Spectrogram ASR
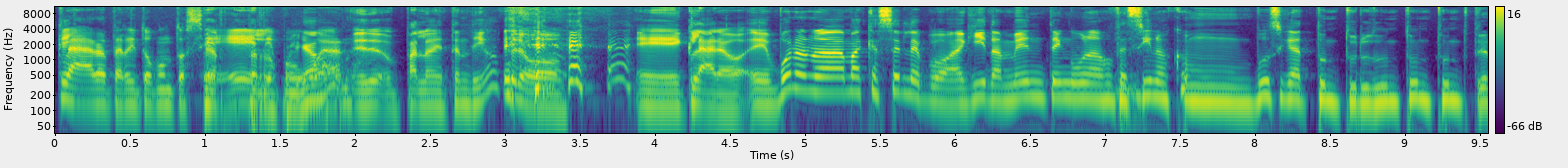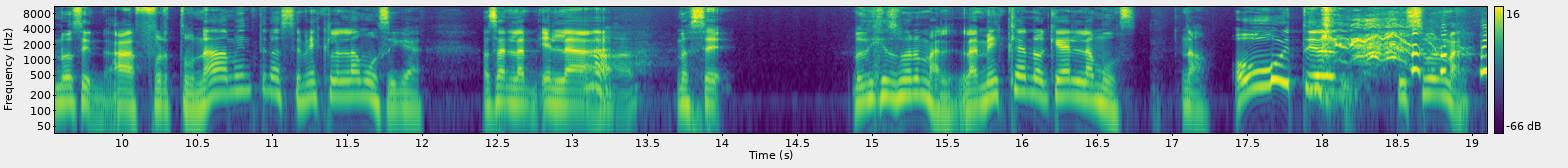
Claro, perrito.cl. Weón. eh, para los entendidos, pero eh, claro. eh, bueno, nada más que hacerle, pues aquí también tengo unos vecinos con música tun, tun, tun, pero no sé, afortunadamente no se mezcla la música. O sea, en la, en la- no. sé, lo dije súper mal, la mezcla no queda en la mus. No. Uy, estoy estoy súper mal.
